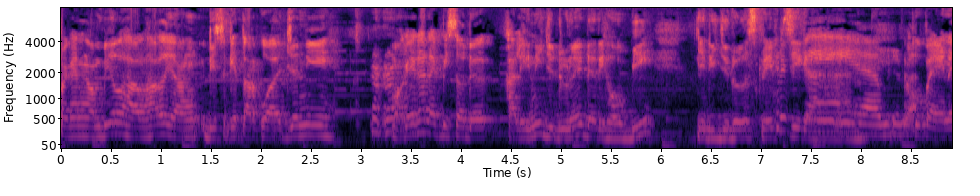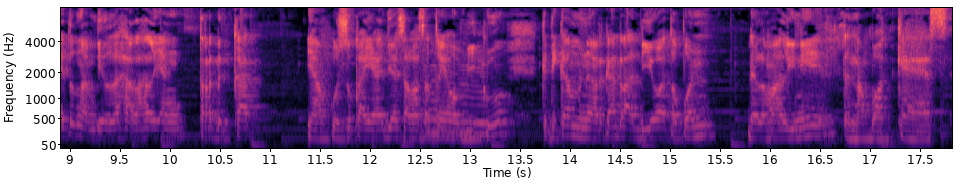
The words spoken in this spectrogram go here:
pengen ngambil hal-hal yang di sekitarku aja nih. Makanya kan episode kali ini judulnya dari hobi jadi judul skripsi, Skripsi, kan. iya, bener aku pengennya tuh ngambil hal-hal yang terdekat yang aku sukai aja. Salah satunya hobiku ketika mendengarkan radio ataupun dalam hal ini tentang podcast.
